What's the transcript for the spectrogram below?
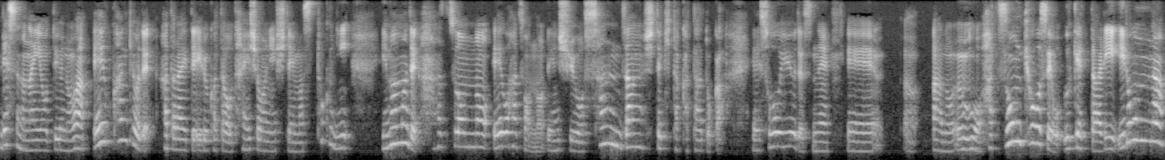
レッスンの内容っていうのは、英語環境で働いている方を対象にしています。特に今まで発音の、英語発音の練習を散々してきた方とか、えー、そういうですね、えーあの、もう発音矯正を受けたり、いろんな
